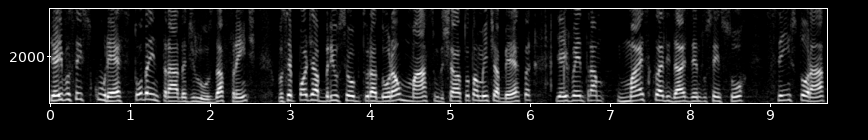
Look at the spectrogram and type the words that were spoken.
E aí você escurece toda a entrada de luz da frente, você pode abrir o seu obturador ao máximo, deixar ela totalmente aberta, e aí vai entrar mais claridade dentro do sensor sem estourar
